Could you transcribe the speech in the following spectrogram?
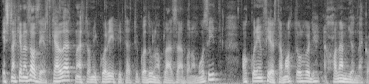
És nekem ez azért kellett, mert amikor építettük a Dunaplázában a mozit, akkor én féltem attól, hogy ha nem jönnek a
